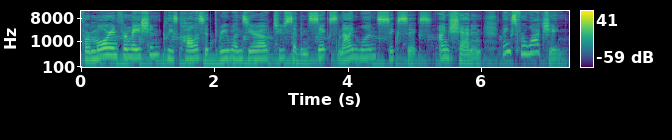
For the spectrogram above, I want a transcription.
For more information, please call us at 310 276 9166. I'm Shannon. Thanks for watching.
